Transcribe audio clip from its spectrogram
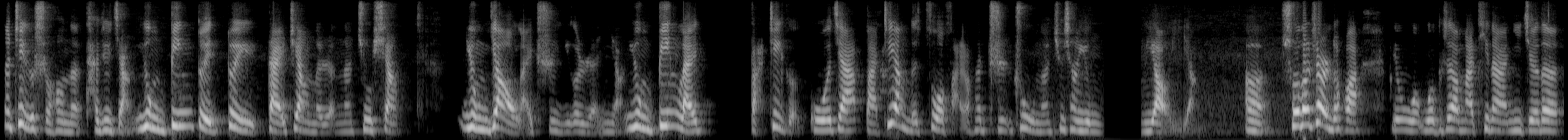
那这个时候呢，他就讲用兵对对待这样的人呢，就像用药来治一个人一样，用兵来。把这个国家把这样的做法让它止住呢，就像用药一样。嗯，说到这儿的话，我我不知道马蒂娜，你觉得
